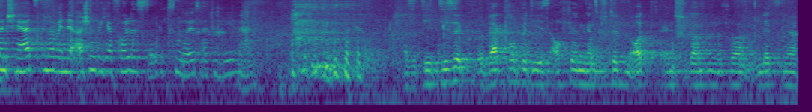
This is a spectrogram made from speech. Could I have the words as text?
man scherzt immer, wenn der Aschenbecher voll ist, dann gibt es ein neues Atelier. Also die, diese Werkgruppe, die ist auch für einen ganz bestimmten Ort entstanden. Das war im letzten Jahr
